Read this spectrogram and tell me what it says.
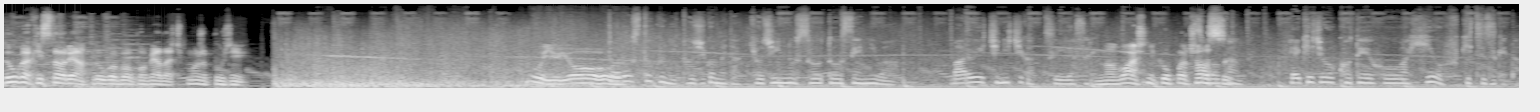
Długa historia, długo by opowiadać, może później. Ujujo. トロスト区に閉じ込めた巨人の総統戦には丸一日が費やされ No właśnie, kupa その czasu. 間壁上固定砲は火を吹き続けた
